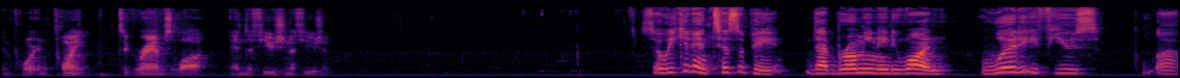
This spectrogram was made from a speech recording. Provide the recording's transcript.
important point to Graham's law and diffusion effusion. So we can anticipate that bromine 81 would effuse uh,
